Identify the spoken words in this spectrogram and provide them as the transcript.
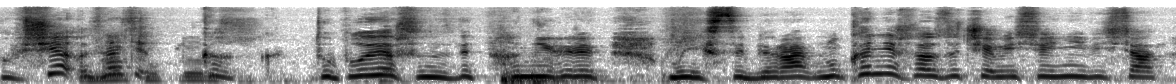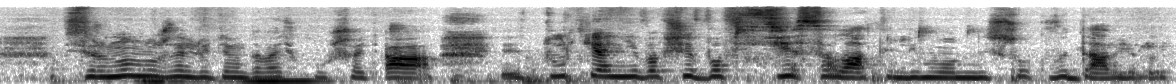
Вообще, Мы знаете, как топливаешь, они говорят, мы их собираем. Ну, конечно, а зачем, если они висят? Все равно нужно людям давать кушать. А э, турки, они вообще во все салаты лимонный сок выдавливают.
